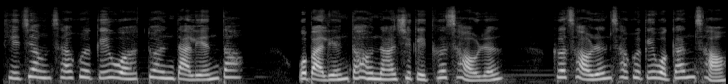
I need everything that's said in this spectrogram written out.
铁匠才会给我锻打镰刀；我把镰刀拿去给割草人，割草人才会给我干草；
